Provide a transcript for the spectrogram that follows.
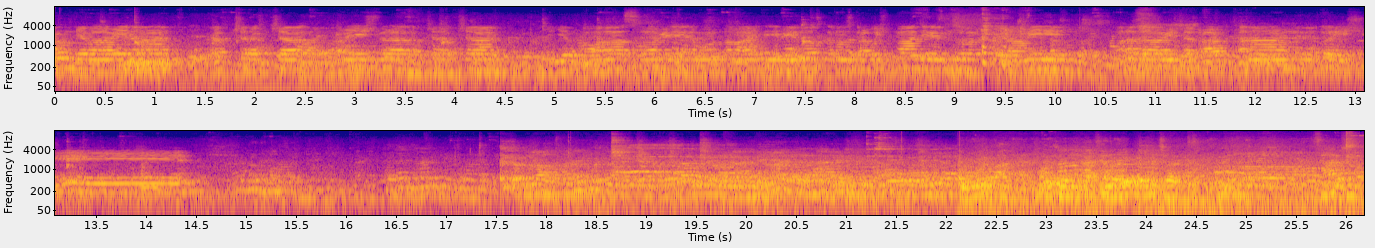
तस्मात् कारुण्यभावेन रक्ष रक्ष परमेश्वर रक्ष रक्ष महास्वामिने नमो नमः इति वेदोक्तमन्त्रपुष्पाञ्जलिं समर्पयामि मनसा विष्णुप्रार्थनां करिष्ये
